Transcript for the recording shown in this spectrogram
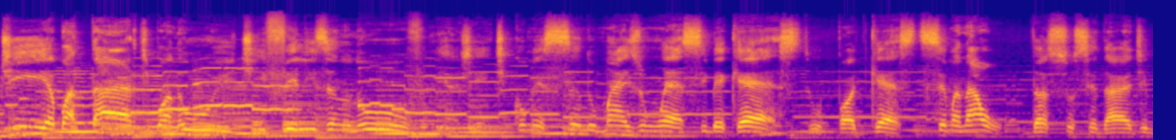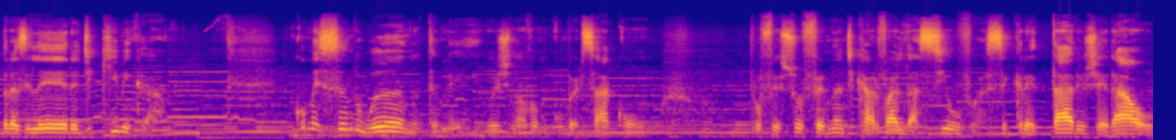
dia, boa tarde, boa noite, feliz ano novo, minha gente. Começando mais um SBcast, o podcast semanal da Sociedade Brasileira de Química. Começando o ano também. Hoje nós vamos conversar com o professor Fernando Carvalho da Silva, secretário-geral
